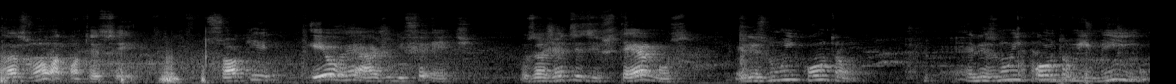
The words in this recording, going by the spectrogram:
elas vão acontecer. Só que eu reajo diferente. Os agentes externos, eles não encontram, eles não encontram em mim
